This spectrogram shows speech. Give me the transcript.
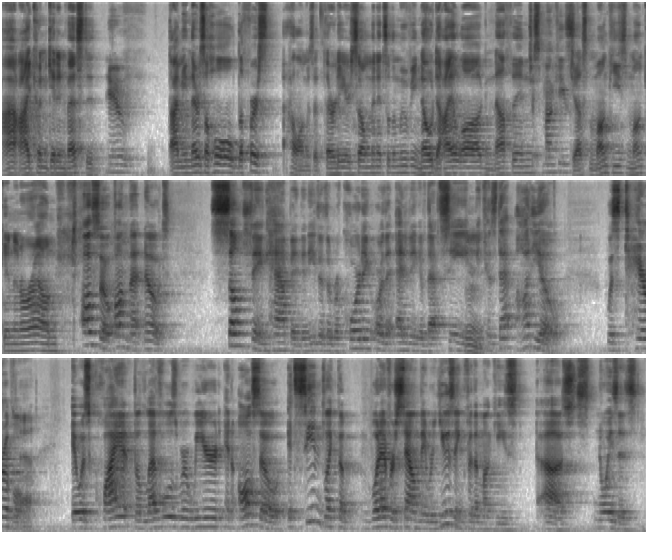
I I couldn't get invested. No. I mean, there's a whole the first how long was it? Thirty or so minutes of the movie, no dialogue, nothing, Just monkeys. just monkeys monkeying around. Also, on that note, something happened in either the recording or the editing of that scene Mm. because that audio was terrible. Yeah. It was quiet, the levels were weird, and also it seemed like the whatever sound they were using for the monkeys' uh, s- noises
